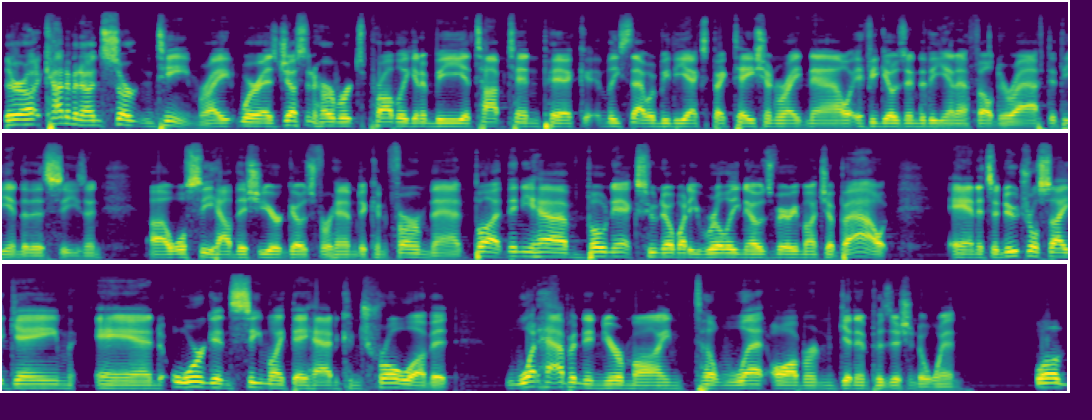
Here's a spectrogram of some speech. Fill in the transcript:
They're kind of an uncertain team, right? Whereas Justin Herbert's probably going to be a top 10 pick. At least that would be the expectation right now if he goes into the NFL draft at the end of this season. Uh, we'll see how this year goes for him to confirm that. But then you have Bo Nix, who nobody really knows very much about. And it's a neutral site game, and Oregon seemed like they had control of it. What happened in your mind to let Auburn get in position to win? Well,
